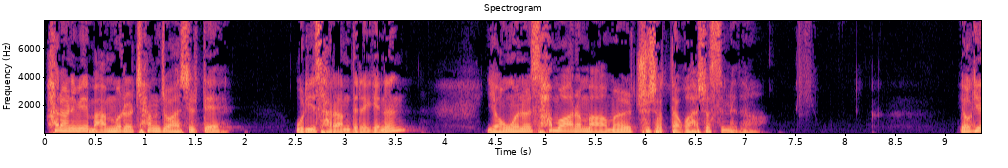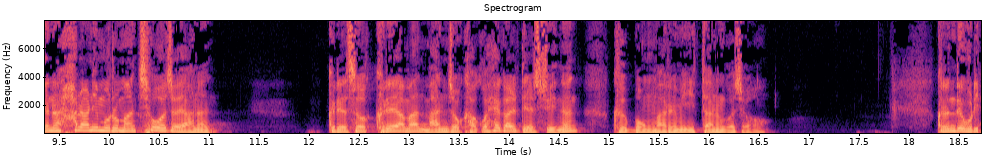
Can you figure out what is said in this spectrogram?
하나님이 만물을 창조하실 때 우리 사람들에게는 영혼을 사모하는 마음을 주셨다고 하셨습니다. 여기에는 하나님으로만 채워져야 하는 그래서 그래야만 만족하고 해갈될 수 있는 그 목마름이 있다는 거죠. 그런데 우리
